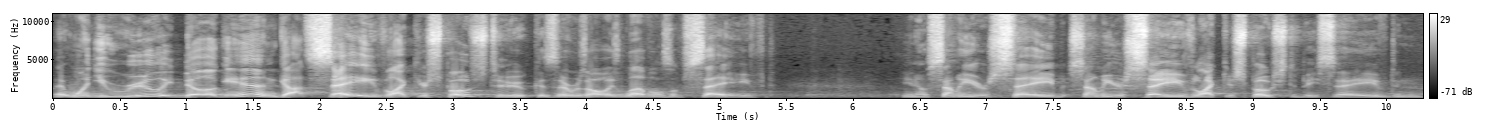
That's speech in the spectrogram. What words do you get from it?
That when you really dug in, got saved like you're supposed to, because there was always levels of saved. You know, some of you are saved, but some of you are saved like you're supposed to be saved. And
